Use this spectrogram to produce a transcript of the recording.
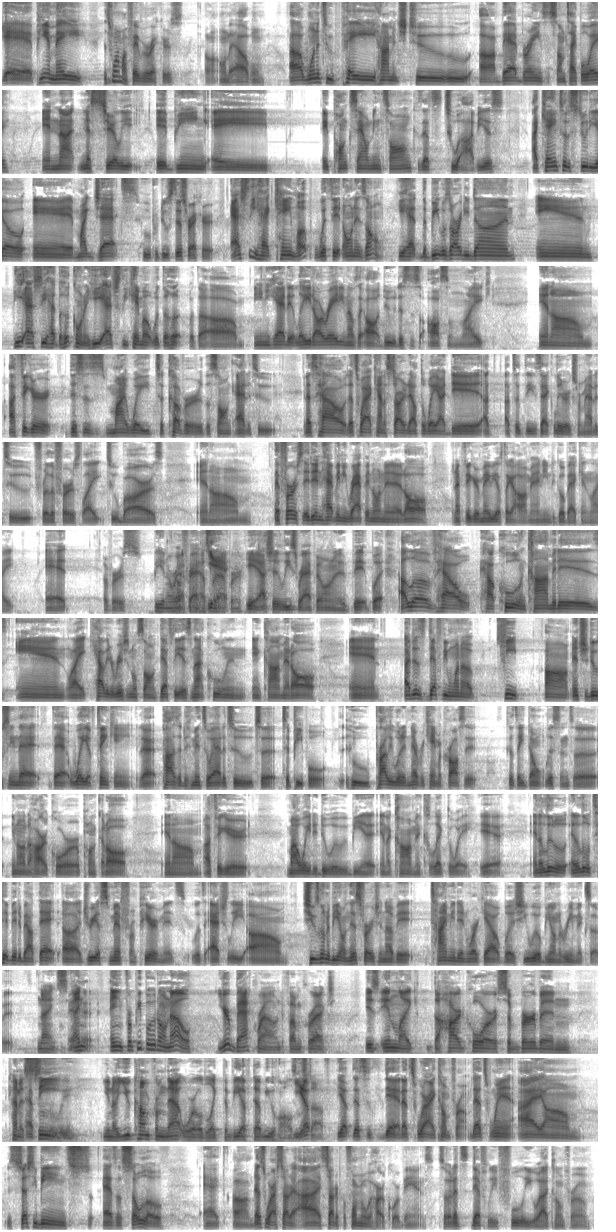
Yeah, PMA. It's one of my favorite records uh, on the album. I wanted to pay homage to uh, Bad Brains in some type of way, and not necessarily it being a a punk sounding song because that's too obvious. I came to the studio and Mike Jacks, who produced this record, actually had came up with it on his own. He had the beat was already done and he actually had the hook on it. He actually came up with the hook with the um and he had it laid already and I was like, "Oh, dude, this is awesome." Like and um I figured this is my way to cover the song Attitude. And that's how that's why I kind of started out the way I did. I, I took the exact lyrics from Attitude for the first like two bars and um at first it didn't have any rapping on it at all. And I figured maybe I was like, oh man, I need to go back and like add verse. Being a rapper, ass yeah, rapper. Yeah, I should at least rap it on it a bit. But I love how how cool and calm it is and like how the original song definitely is not cool and, and calm at all. And I just definitely want to keep um, introducing that that way of thinking, that positive mental attitude to to people who probably would have never came across it because they don't listen to you know the hardcore or punk at all. And um, I figured my way to do it would be a, in a calm and collected way. Yeah. And a little and a little tidbit about that, uh, Drea Smith from Pyramids was actually um, she was going to be on this version of it. Timing didn't work out, but she will be on the remix of it. Nice. And and for people who don't know, your background, if I'm correct, is in like the hardcore suburban kind of Absolutely. scene. You know, you come from that world, like the VFW halls Yep. and stuff. Yep. That's yeah. That's where I come from. That's when I um, especially being as a solo act. Um, that's where I started. I started performing with hardcore bands. So that's definitely fully where I come from.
